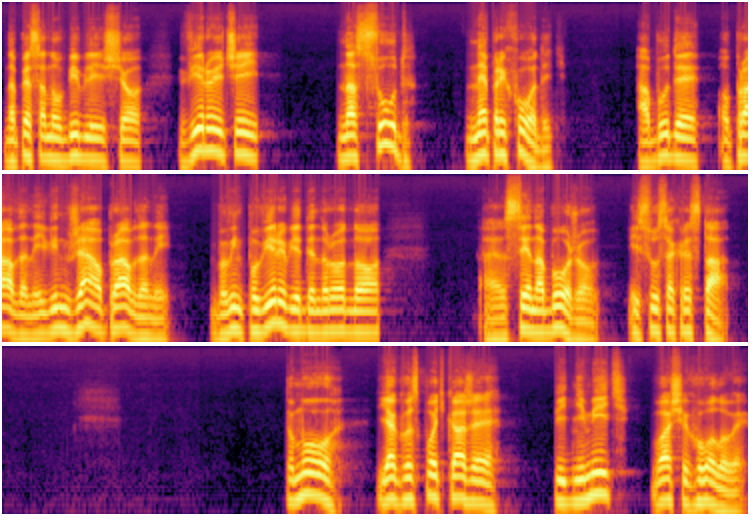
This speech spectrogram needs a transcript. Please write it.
Написано в Біблії, що віруючий на суд не приходить, а буде оправданий. Він вже оправданий, бо він повірив в єдинородного е, Сина Божого, Ісуса Христа. Тому, як Господь каже, підніміть ваші голови.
